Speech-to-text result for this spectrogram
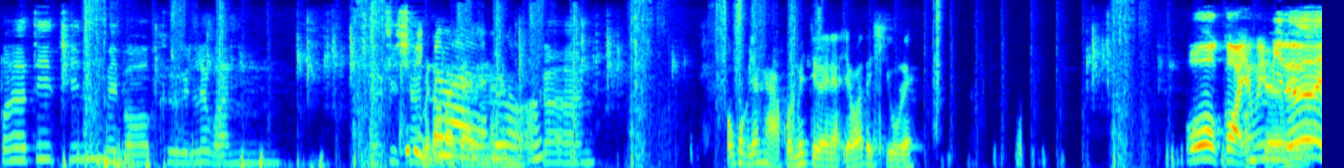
ปฏิทินไม่บอกคืนและวันทั้งที่ฉันพี่บิ๊กเป็นอะไรอะเหรอการ โอ้ผมยังหาคนไม่เจอเนี่ยอย่าว่าแต่คิวเลย โอ้ก่อยังไม่มีเลย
